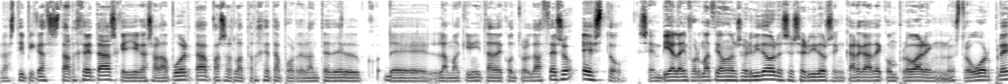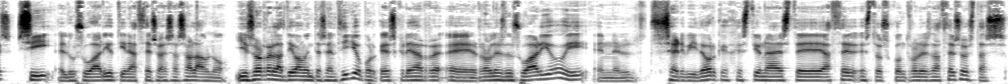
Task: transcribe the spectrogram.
Las típicas tarjetas que llegas a la puerta, pasas la tarjeta por delante de la maquinita de control de acceso. Esto se envía la información a un servidor, ese servidor se encarga de comprobar en nuestro WordPress si el usuario tiene acceso a esa sala o no. Y eso es relativamente sencillo porque es crear eh, roles de usuario y en el servidor que gestiona este estos controles de acceso, estas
